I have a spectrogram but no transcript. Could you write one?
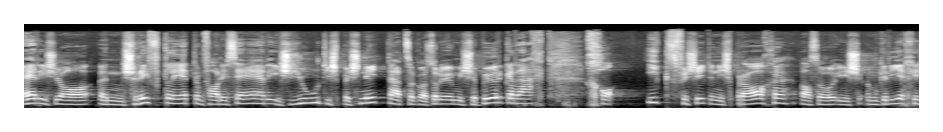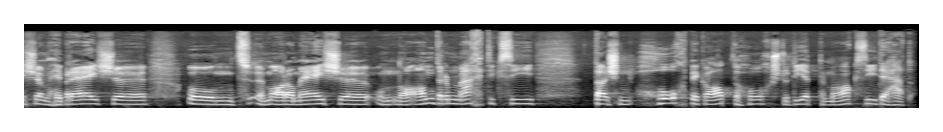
er ist ja ein Schriftgelehrter, ein Pharisäer, ist jüdisch beschnitten, hat sogar das römische Bürgerrecht, kann x verschiedene Sprachen, also ist im Griechischen, im Hebräischen und im Aramäischen und noch anderem mächtig gewesen. Da war ein hochbegabter, hochstudierter Mann, der hat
